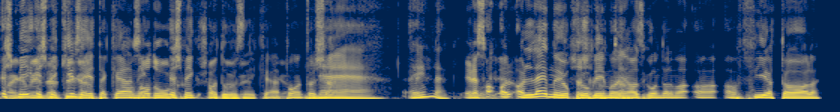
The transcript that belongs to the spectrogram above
és, meg még, és még képzeljétek el, még, adók, és még stb. adózni kell, Igen. pontosan. Ne, tényleg? Én ezt, A, a, legnagyobb probléma, én azt gondolom, a, a- a fiatal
